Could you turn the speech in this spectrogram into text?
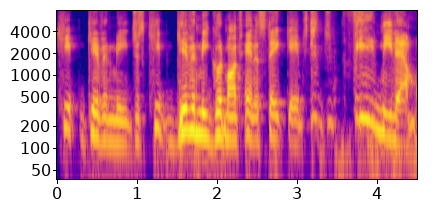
keep giving me, just keep giving me good Montana State games. Just, just feed me them.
